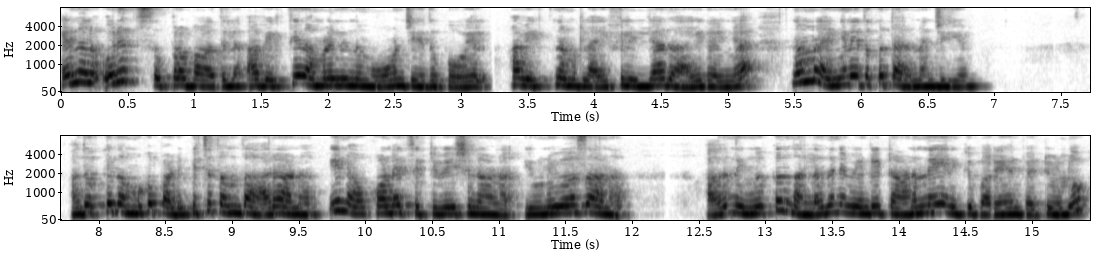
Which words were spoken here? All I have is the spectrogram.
എന്നാൽ ഒരു സുപ്രഭാതത്തിൽ ആ വ്യക്തി നമ്മളിൽ നിന്ന് മോൺ ചെയ്തു പോയാൽ ആ വ്യക്തി നമ്മുടെ ലൈഫിൽ ഇല്ലാതായി കഴിഞ്ഞാൽ നമ്മൾ എങ്ങനെ ഇതൊക്കെ തരണം ചെയ്യും? അതൊക്കെ നമുക്ക് പഠിപ്പിച്ചു തന്നത് ആരാണ്? ഈ നോ കോണ്ടാക്ട് സിറ്റുവേഷൻ ആണ് യൂണിവേഴ്സ് ആണ്. അത് നിങ്ങൾക്ക് നല്ലതിന് വേണ്ടിയിട്ടാണെന്നേ എനിക്ക് പറയാൻ പറ്റുള്ളൂ.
